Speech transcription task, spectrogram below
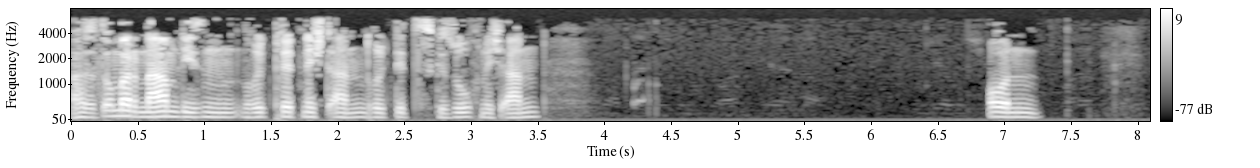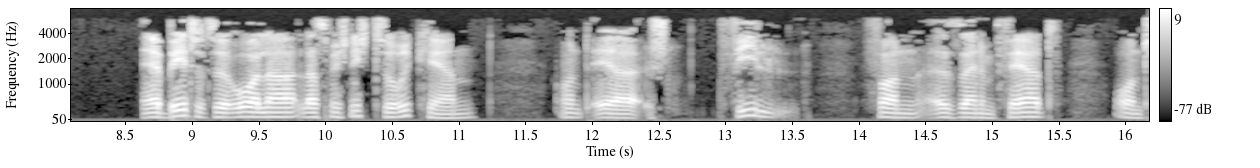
Hazrat Umar nahm diesen Rücktritt nicht an, rückte das Gesuch nicht an und er betete, O Allah, lass mich nicht zurückkehren. Und er fiel von äh, seinem Pferd und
